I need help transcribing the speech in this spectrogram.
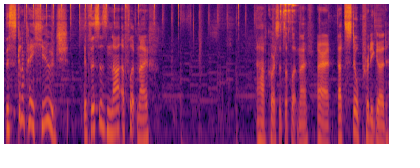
This is gonna pay huge. If this is not a flip knife. Ah, of course it's a flip knife. All right, that's still pretty good.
